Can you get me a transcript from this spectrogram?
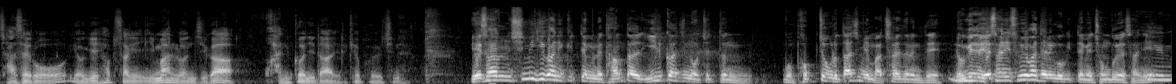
자세로 여기 협상에 임할런지가 관건이다 이렇게 보여지네요. 예산 심의기간이 있기 때문에 다음 달 2일까지는 어쨌든 뭐 법적으로 따지면 맞춰야 되는데 여기도 네. 예산이 소요가 되는 거기 때문에 정부 예산이 예,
